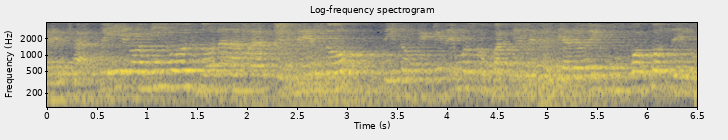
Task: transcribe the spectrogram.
prensa. Pero amigos, no nada más es eso, sino que queremos compartirles el día de hoy un poco de lo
